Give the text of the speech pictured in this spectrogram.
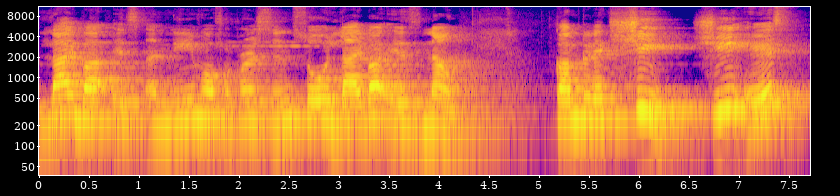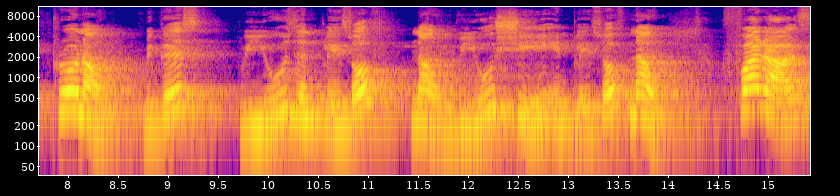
Laiba is a name of a person. So Laiba is noun. Come to next she. She is pronoun because we use in place of noun. We use she in place of noun. Faraz.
